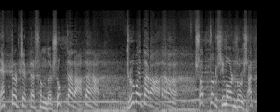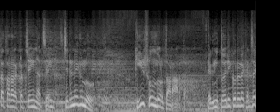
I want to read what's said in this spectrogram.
একটার চেয়ে একটা সুন্দর শুকতারা ধ্রুব তারা সত্তর সীমণ্ডল সাতটা তারার একটা চেইন আছে। চেনেন এগুলো? কি সুন্দর তারা। এগুলো তৈরি করে রেখেছে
